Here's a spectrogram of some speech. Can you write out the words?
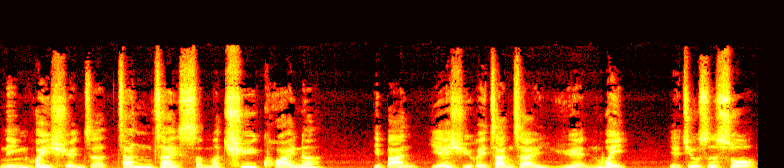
您会选择站在什么区块呢？一般也许会站在原位，也就是说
